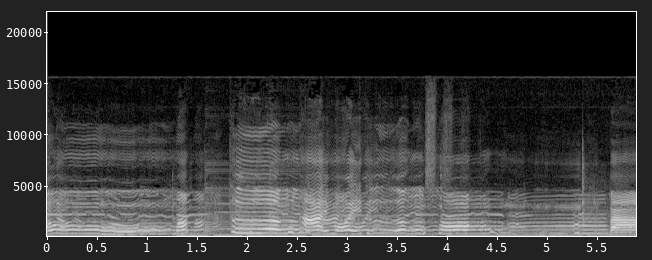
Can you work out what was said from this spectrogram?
đau mắt thương hại mọi thương xót bà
